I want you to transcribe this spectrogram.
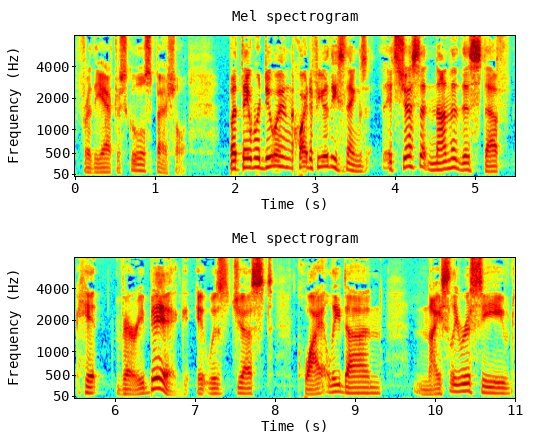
for the after school special. But they were doing quite a few of these things. It's just that none of this stuff hit very big. It was just quietly done, nicely received,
